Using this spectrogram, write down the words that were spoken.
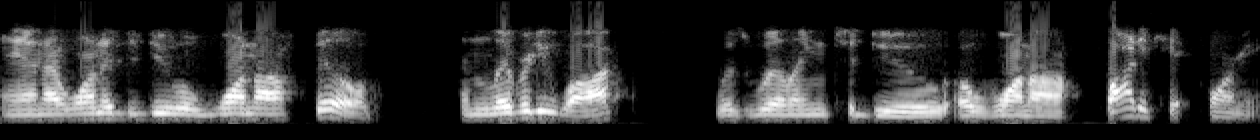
And I wanted to do a one-off build. And Liberty Walk was willing to do a one-off body kit for me.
